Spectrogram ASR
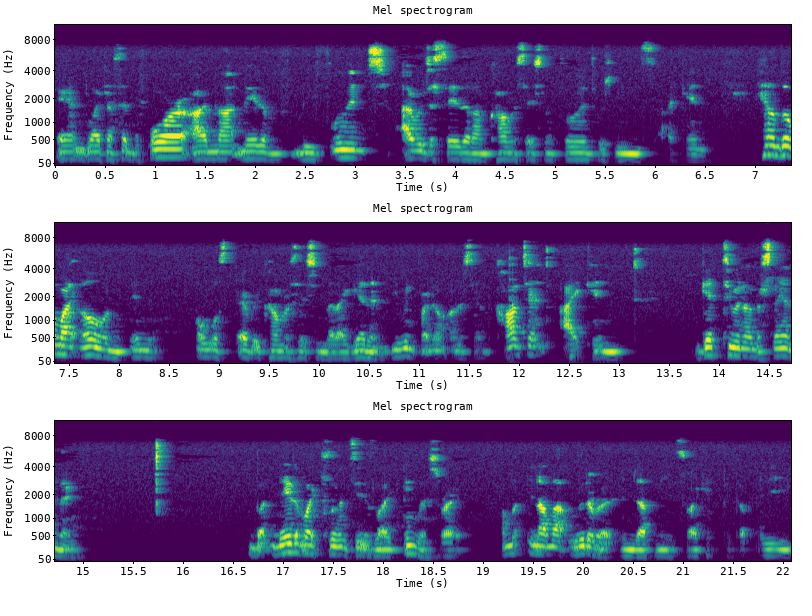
And like I said before, I'm not natively fluent. I would just say that I'm conversational fluent, which means I can handle my own in almost every conversation that I get in. Even if I don't understand the content, I can get to an understanding. But native like fluency is like English, right? I'm not, I'm not literate in Japanese, so I can't pick up anything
